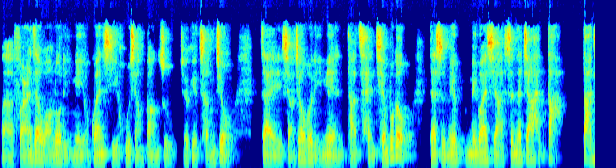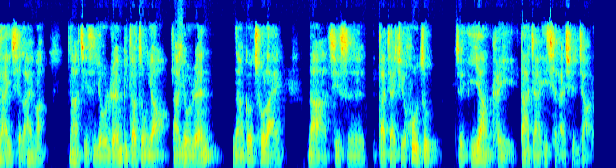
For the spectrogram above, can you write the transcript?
呃，反而在网络里面有关系，互相帮助就可以成就。在小教会里面，他钱钱不够，但是没没关系啊，神的家很大，大家一起来嘛。那其实有人比较重要，那有人能够出来，那其实大家一起互助，就一样可以大家一起来宣教的。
